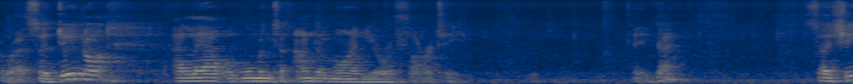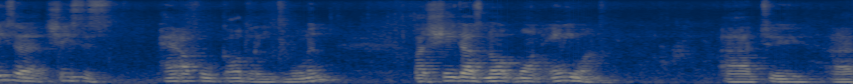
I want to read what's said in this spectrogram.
All right, so do not allow a woman to undermine your authority. There you go. So she's a she's this powerful, godly woman, but she does not want anyone uh, to uh,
